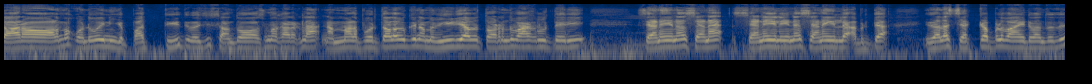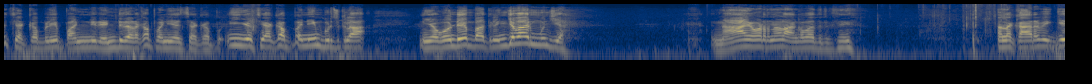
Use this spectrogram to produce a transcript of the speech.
தாராளமாக கொண்டு போய் நீங்கள் பத்து ஈத்து வச்சு சந்தோஷமாக கறக்கலாம். நம்மளை பொறுத்த அளவுக்கு நம்ம வீடியோவை திறந்து பார்க்கறது தெரியும். செனையினா செனை செனையிலைனா செனை இல்லை அப்படித்தான். இதெல்லாம் செக்கப்பில் வாங்கிட்டு வந்தது. செக்கப்லேயே பண்ணி ரெண்டு தடக்கா பண்ணியாச்சு செக்கப் நீங்கள் செக்கப் பண்ணியும் பிடிச்சிக்கலாம். நீங்கள் கொண்டே பார்த்துக்கலாம். இங்கே வாரு மூஞ்சியா. நான் ஓடுறனால அங்கே பார்த்துருக்கு நல்லா கறவைக்கு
